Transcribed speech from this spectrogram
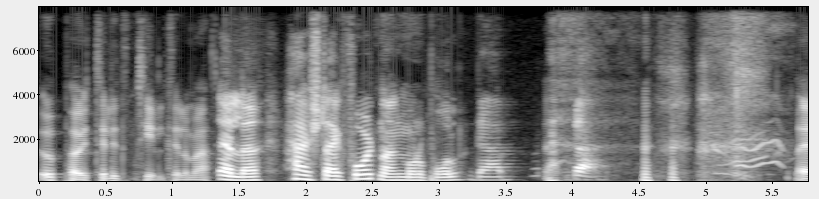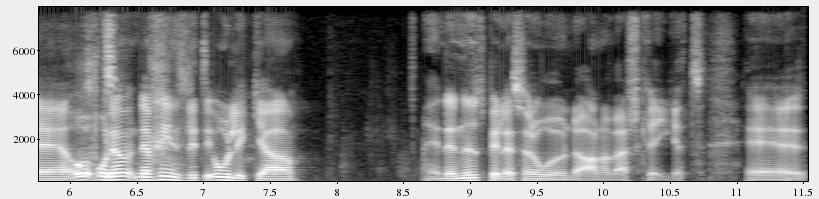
upphöjt till lite till till och med. Eller hashtag Fortnite-monopol. Dab. Dab. Eh, och och det, det finns lite olika eh, den utspelar sig då under andra världskriget. Eh,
